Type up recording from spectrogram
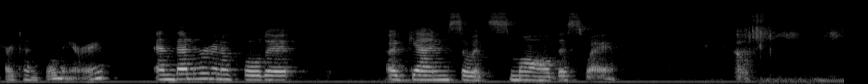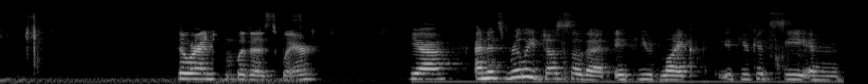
a hard time folding it, right? And then we're gonna fold it again so it's small this way. So we're ending up with a square? Yeah, and it's really just so that if you'd like, if you could see in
